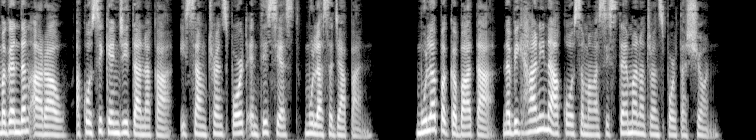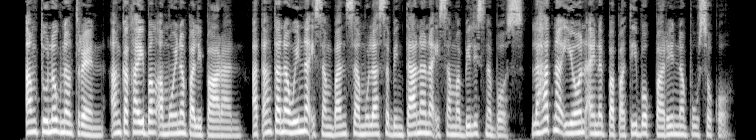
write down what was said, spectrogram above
Magandang araw, ako si Kenji Tanaka, isang transport enthusiast mula sa Japan. Mula pagkabata, nabighani na ako sa mga sistema ng transportasyon. Ang tunog ng tren, ang kakaibang amoy ng paliparan, at ang tanawin na isang bansa mula sa bintana na isang mabilis na bus, lahat na iyon ay nagpapatibok pa rin ng puso ko.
